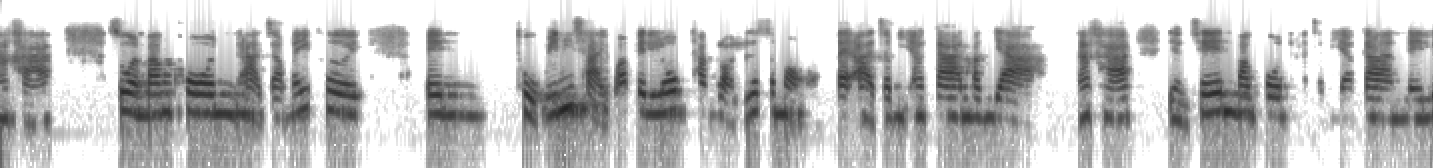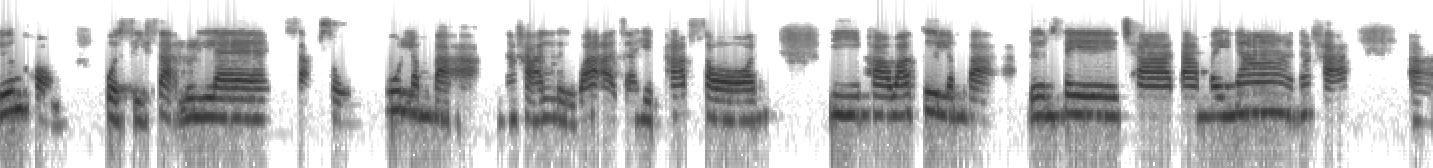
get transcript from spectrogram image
นะคะ ส่วนบางคนอาจจะไม่เคยเป็นถูกวินิจฉัยว่าเป็นโรคทางหลอดเลือดสมอง แต่อาจจะมีอาการบางอย่างนะคะ อย่างเช่น บางคนอาจจะมีอาการในเรื่องของปวดศีรษะรุนแรงสับสน พูดลำบากนะคะ หรือว่าอาจจะเห็นภาพซ้อน มีภาวะกลืนลำบาก เดินเซชาตามใบหน้านะคะอ่า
